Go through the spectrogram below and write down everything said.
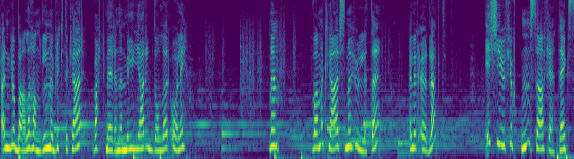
er den globale handelen med brukte klær verdt mer enn en milliard dollar årlig. Men hva med klær som er hullete eller ødelagt? I 2014 sa Fretex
